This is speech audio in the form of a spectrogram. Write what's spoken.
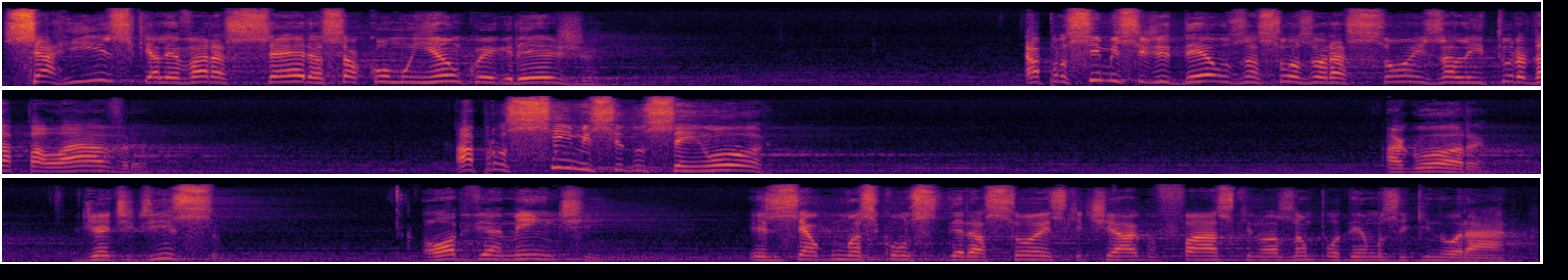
Se arrisque a levar a sério a sua comunhão com a igreja. Aproxime-se de Deus nas suas orações, na leitura da palavra. Aproxime-se do Senhor. Agora, diante disso, obviamente, existem algumas considerações que Tiago faz que nós não podemos ignorar.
